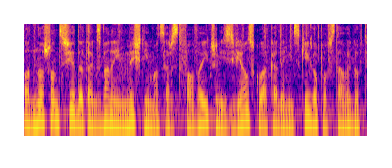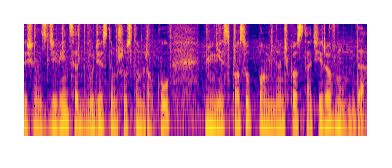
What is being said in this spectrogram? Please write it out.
Odnosząc się do tzw. Tak myśli mocarstwowej, czyli Związku Akademickiego powstałego w 1926 roku, nie sposób pominąć postaci Rowmunda.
